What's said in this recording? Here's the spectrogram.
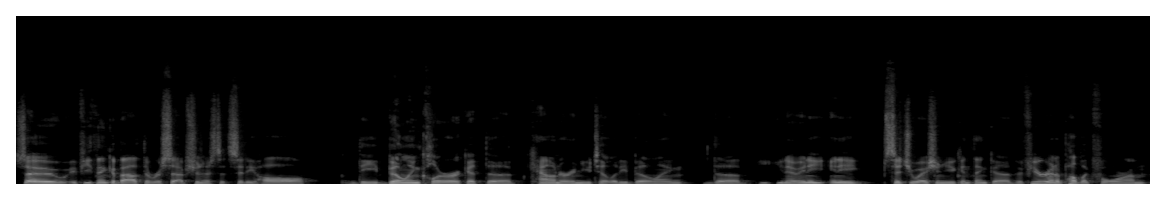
So if you think about the receptionist at City Hall, the billing clerk at the counter and utility billing, the you know any any situation you can think of, if you're in a public forum,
